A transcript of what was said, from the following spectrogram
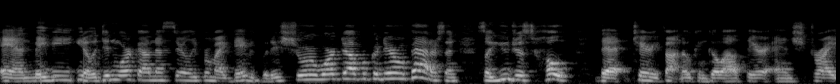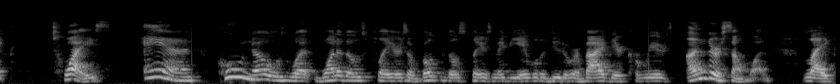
And maybe, you know, it didn't work out necessarily for Mike Davis, but it sure worked out for Cordarrelle Patterson. So you just hope that Terry Fontenot can go out there and strike twice. And who knows what one of those players or both of those players may be able to do to revive their careers under someone like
